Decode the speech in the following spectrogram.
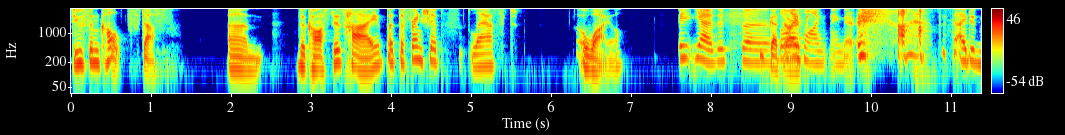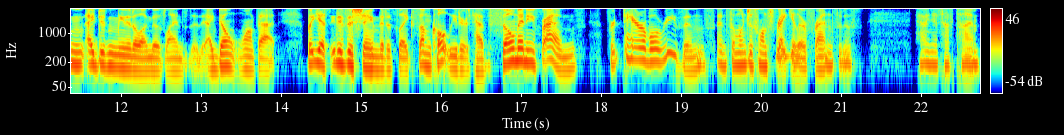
do some cult stuff. Um, the cost is high, but the friendships last a while. It- yeah, it's, uh, got it's a lifelong thing there. I didn't I didn't mean it along those lines. I don't want that. But yes, it is a shame that it's like some cult leaders have so many friends for terrible reasons and someone just wants regular friends and is having a tough time.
